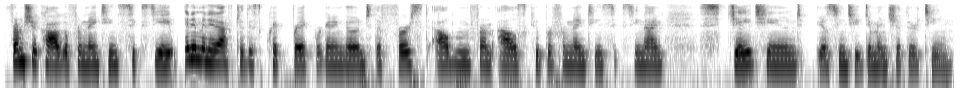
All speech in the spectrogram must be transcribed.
from Chicago from 1968. In a minute after this quick break, we're going to go into the first album from Alice Cooper from 1969. Stay tuned. You're listening to Dementia 13.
